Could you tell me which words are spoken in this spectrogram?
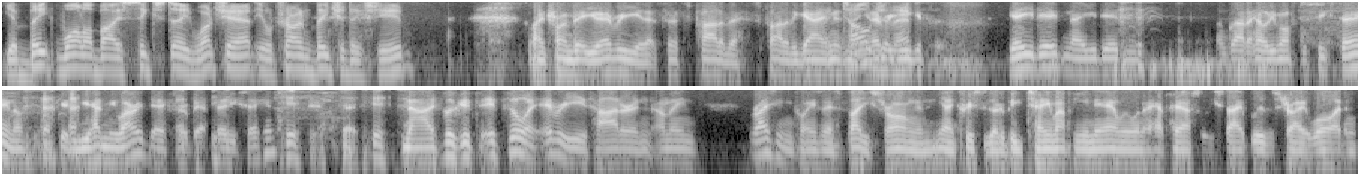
You beat Waller by 16. Watch out, he'll try and beat you next year. I try and beat you every year. That's that's part of the part of the game. I told it? you, every that. To, yeah, you did. No, you did. I'm glad I held him off to 16. I was, I was getting, you had me worried there for about 30 seconds. But, no, look, it's it's always every year's harder, and I mean, racing in Queensland's bloody strong, and you know, Chris has got a big team up here now. We want to have Housely stable with straight wide, and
